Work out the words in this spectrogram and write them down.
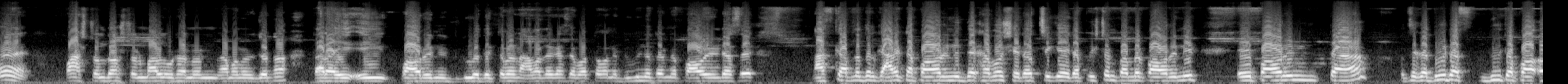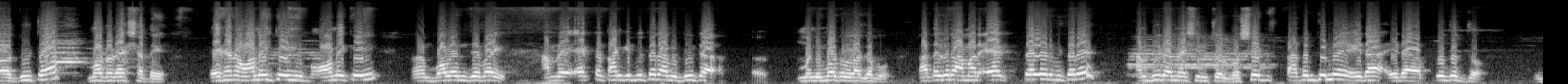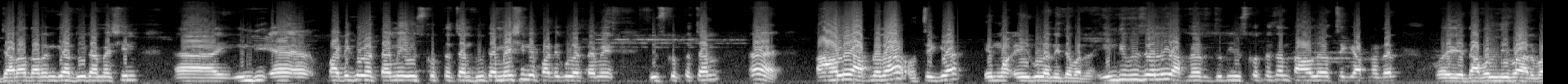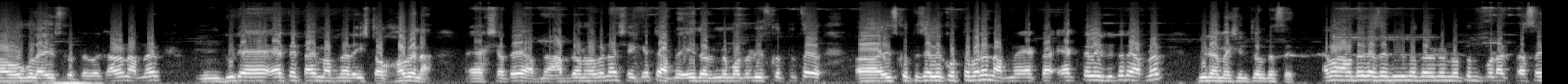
হ্যাঁ পাঁচ টন, দশ টন মাল উঠানো, নামানোর জন্য তারা এই পাওয়ার ইউনিটগুলো দেখতে পারেন। আমাদের কাছে বর্তমানে বিভিন্ন ধরনের পাওয়ার ইউনিট আছে। আজকে আপনাদেরকে আরেকটা পাওয়ার ইউনিট দেখাবো। সেটা হচ্ছে কি এটা পিস্টন পাম্পের পাওয়ার ইউনিট এই পাওয়ার ইউনিটটা হচ্ছে দুইটা দুইটা দুইটা মোটর একসাথে। এখানে অনেকেই অনেকেই বলেন যে ভাই, আমরা একটা টাঙ্কির ভিতরে আমি দুইটা মানে মোটর লাগাবো। তাতে করে আমার এক তেলের ভিতরে আমি দুইটা মেশিন চলবো। সে তাদের জন্য এটা এটা প্রযোজ্য। যারা ধরেন গিয়া দুইটা মেশিন পার্টিকুলার টাইমে ইউজ করতে চান, দুইটা মেশিনে পার্টিকুলার টাইমে ইউজ করতে চান হ্যাঁ তাহলে আপনারা হচ্ছে গিয়া এইগুলা নিতে পারেন। ইন্ডিভিজুয়ালি আপনার যদি ইউজ করতে চান, তাহলে হচ্ছে কি আপনাদের ওই ডাবল লিভার বা ওগুলা ইউজ করতে হবে। কারণ আপনার দুইটা এট এ টাইম আপনার স্টক হবে না। একসাথে আপনার আপ ডাউন হবে না। সেই ক্ষেত্রে আপনি এই ধরনের মোটর ইউজ করতে ইউজ করতে চাইলে করতে পারেন। আপনার একটা, এক তেলের ভিতরে আপনার দুইটা মেশিন চলতেছে। এবং আমাদের কাছে বিভিন্ন ধরনের নতুন প্রোডাক্ট আছে,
